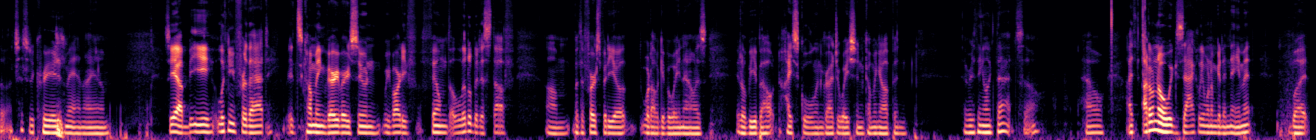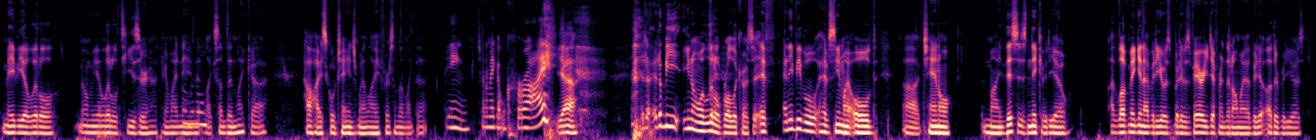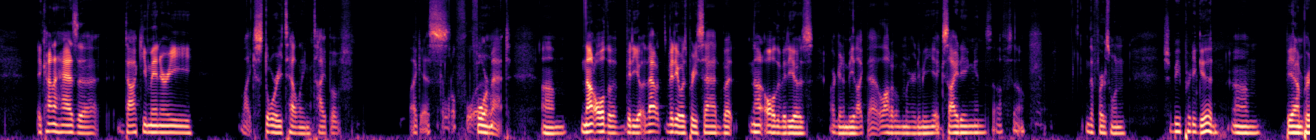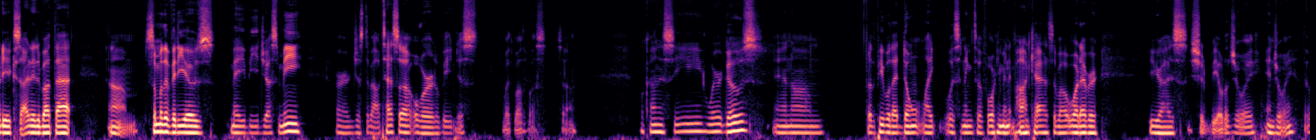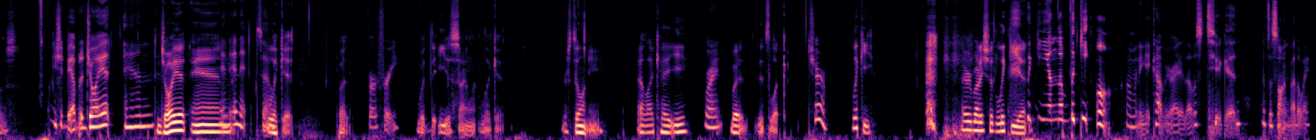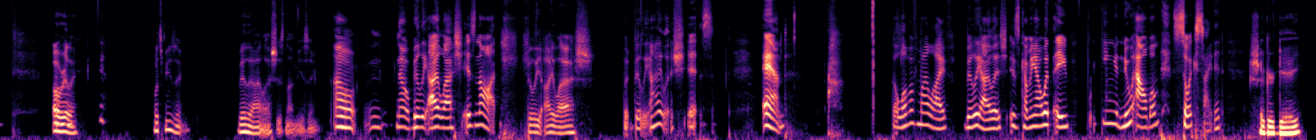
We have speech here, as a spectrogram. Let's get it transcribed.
You're a nerd. So such a creative man I am. So yeah, be looking for that. It's coming very very soon. We've already f- filmed a little bit of stuff, um, but the first video, what I'll give away now is, it'll be about high school and graduation coming up and everything like that. So how I I don't know exactly what I'm gonna name it, but maybe a little maybe a little teaser. I think I might name it like something like uh, how high school changed my life or something like that. Dang. Trying to make him cry. Yeah. it'll, it'll be, you know, a little roller coaster. If any people have seen my old uh, channel, my This Is Nick video, I love making that videos, but it was very different than all my video, other videos. It kind of has a documentary, like storytelling type of, I guess, Like format. Um, not all the video that video was pretty sad, but not all the videos are gonna be like that. A lot of them are gonna be exciting and stuff. So the first one should be pretty good. Um, but yeah, I'm pretty excited about that. Um, some of the videos may be just me, or just about Tessa, or it'll be just with both of us. So we'll kind of see where it goes. And um, for the people that don't like listening to 40 minute podcasts about whatever, you guys should be able to enjoy enjoy those. You should be able to enjoy it and Enjoy it and, and in it. So lick it but for free. with the e is silent. Lick it. There's still an e, l i k e, Right. but it's lick. Sure. Licky. Everybody should licky it. Licky on the licky. Oh, I'm gonna get copyrighted. That was too good. That's a song, by the way. Oh Um, really? yeah. What's music? Billie Eilish is not music. Oh n- no, Billie Eyelash is not, Billie Eyelash. but Billie Eilish is. And ah, the love of my life, Billie Eilish, is coming out with a freaking new album. So excited. Sugar gay.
